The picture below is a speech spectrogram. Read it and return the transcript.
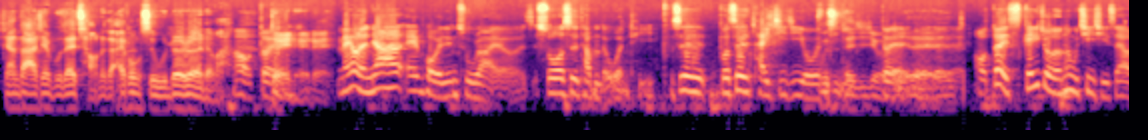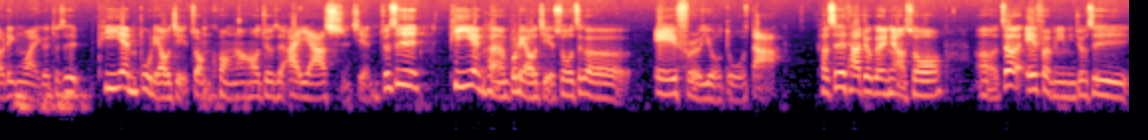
像大家现在不在炒那个 iPhone 十五热热的嘛？哦，对，对对对，没有，人家 Apple 已经出来了，说是他们的问题，不是不是台积机有问题，不是台积机有问题，对对对对。哦，对，schedule 的怒气其实还有另外一个，就是 PM 不了解状况，然后就是爱压时间，就是 PM 可能不了解说这个 effort 有多大，可是他就跟你讲说。呃，这个 effort 明明就是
